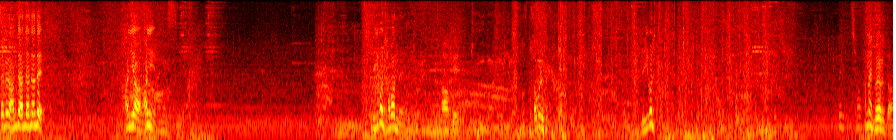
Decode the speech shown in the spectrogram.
빼빼빼 안돼 안돼 안돼 안돼. 아니야 아니. 근데 이건 잡았네. 아 오케이. W. 근데 이건 더 해야겠다.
